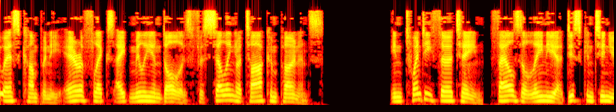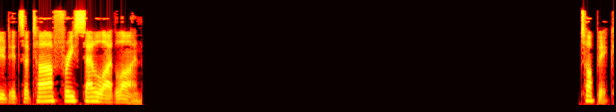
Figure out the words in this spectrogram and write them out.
U.S. company Aeroflex $8 million for selling ITAR components. In 2013, Thales Alenia discontinued its ITAR-free satellite line, Topic:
